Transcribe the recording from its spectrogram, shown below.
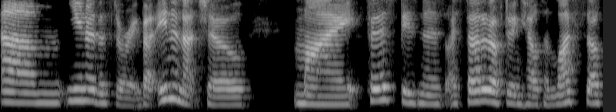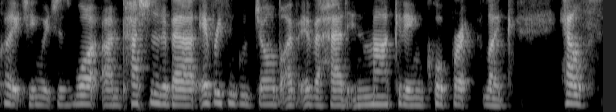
um, you know the story, but in a nutshell, my first business, I started off doing health and lifestyle coaching, which is what I'm passionate about. Every single job I've ever had in marketing, corporate, like health,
